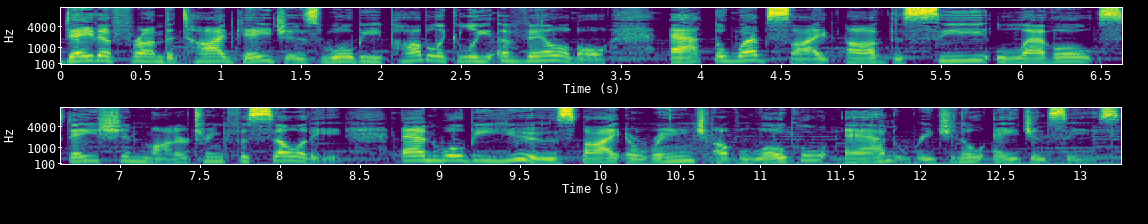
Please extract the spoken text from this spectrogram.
Data from the tide gauges will be publicly available at the website of the Sea Level Station Monitoring Facility and will be used by a range of local and regional agencies.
